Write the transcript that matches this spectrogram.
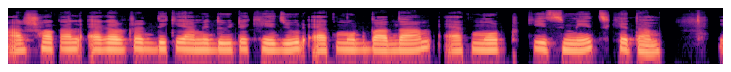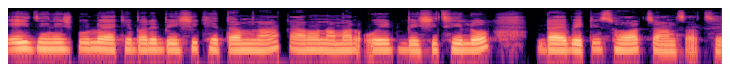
আর সকাল এগারোটার দিকে আমি দুইটা খেজুর, এক মুঠ বাদাম, এক মুঠ কিচমিচ খেতাম। এই জিনিসগুলো একেবারে বেশি খেতাম না, কারণ আমার ওয়েট বেশি ছিল, ডায়াবেটিস হওয়ার চান্স আছে।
